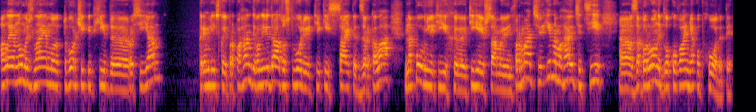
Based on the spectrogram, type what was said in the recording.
Але ну ми ж знаємо творчий підхід е, росіян кремлівської пропаганди. Вони відразу створюють якісь сайти дзеркала, наповнюють їх е, тією ж самою інформацією і намагаються ці е, заборони блокування обходити.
